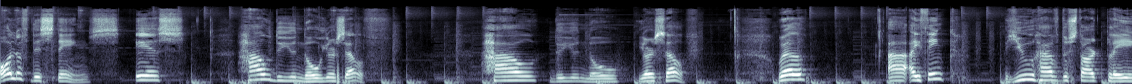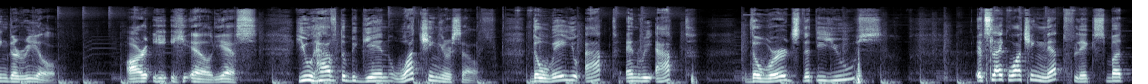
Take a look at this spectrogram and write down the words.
all of these things is how do you know yourself? How do you know yourself? Well, uh, I think you have to start playing the reel. R E E L, yes. You have to begin watching yourself. The way you act and react, the words that you use. It's like watching Netflix, but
